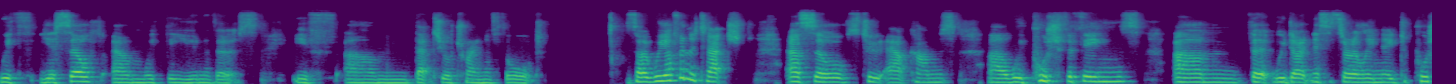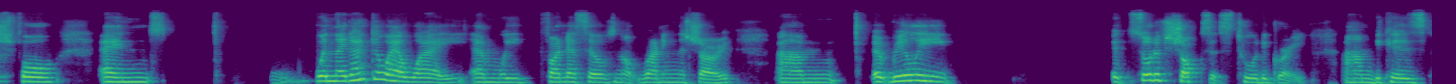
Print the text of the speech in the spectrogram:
with yourself and with the universe, if um, that's your train of thought. So we often attach ourselves to outcomes. Uh, we push for things um, that we don't necessarily need to push for. And when they don't go our way and we find ourselves not running the show, um, it really it sort of shocks us to a degree um, because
